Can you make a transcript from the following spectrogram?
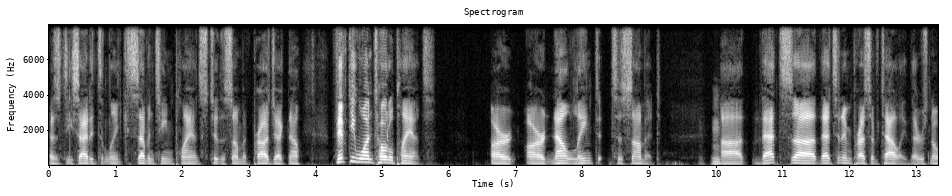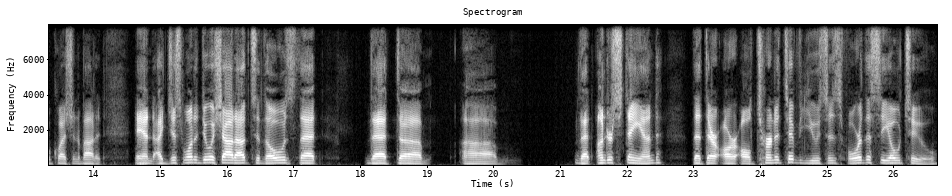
has decided to link 17 plants to the Summit project. Now, 51 total plants are are now linked to Summit. Mm-hmm. Uh, that's uh, that's an impressive tally. There's no question about it. And I just want to do a shout out to those that that uh, uh, that understand that there are alternative uses for the CO2.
